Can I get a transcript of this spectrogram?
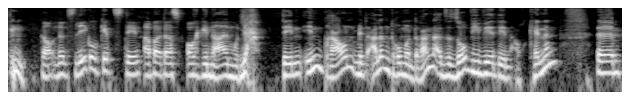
Genau, und das Lego gibt es den, aber das Originalmodell. Ja, den in Braun mit allem drum und dran, also so wie wir den auch kennen. Ähm,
